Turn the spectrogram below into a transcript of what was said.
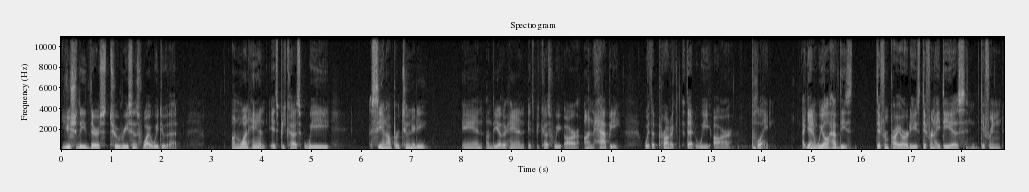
usually there's two reasons why we do that. On one hand, it's because we see an opportunity, and on the other hand, it's because we are unhappy with a product that we are playing. Again, we all have these different priorities, different ideas, and different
